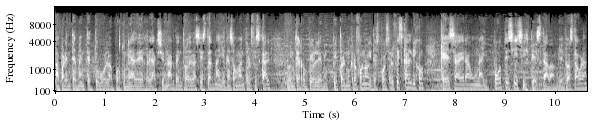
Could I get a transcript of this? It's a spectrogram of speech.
aparentemente tuvo la oportunidad de reaccionar dentro de la cisterna y en ese momento el fiscal lo interrumpió, le quitó el micrófono y después el fiscal dijo que esa era una hipótesis y que estaban viendo. Hasta ahora,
